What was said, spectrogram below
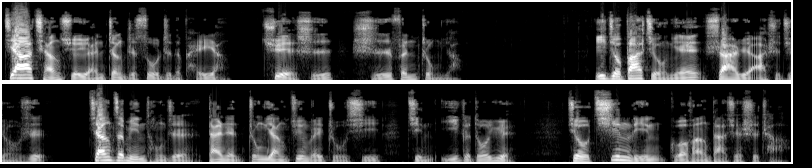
加强学员政治素质的培养确实十分重要。一九八九年十二月二十九日。江泽民同志担任中央军委主席仅一个多月，就亲临国防大学视察，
